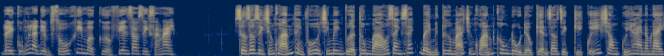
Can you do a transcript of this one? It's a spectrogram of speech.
Đây cũng là điểm số khi mở cửa phiên giao dịch sáng nay. Sở giao dịch chứng khoán Thành phố Hồ Chí Minh vừa thông báo danh sách 74 mã chứng khoán không đủ điều kiện giao dịch ký quỹ trong quý 2 năm nay,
